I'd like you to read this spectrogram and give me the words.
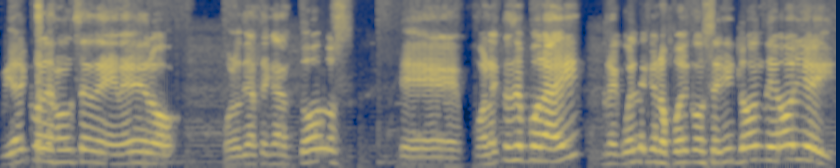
Miércoles 11 de enero. Buenos días tengan todos. Eh, conéctense por ahí. Recuerden que nos pueden conseguir donde, oye.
